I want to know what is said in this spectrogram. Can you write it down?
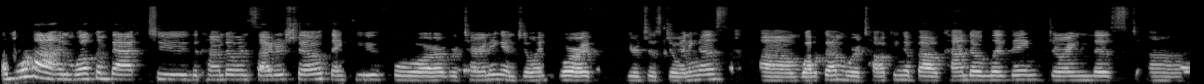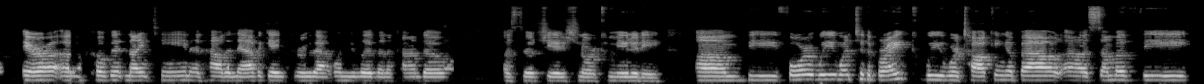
Aloha and welcome back to the Condo Insider Show. Thank you for returning and joining, or if you're just joining us. Um, welcome. We're talking about condo living during this uh, era of COVID 19 and how to navigate through that when you live in a condo association or community. Um, before we went to the break, we were talking about uh, some of the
